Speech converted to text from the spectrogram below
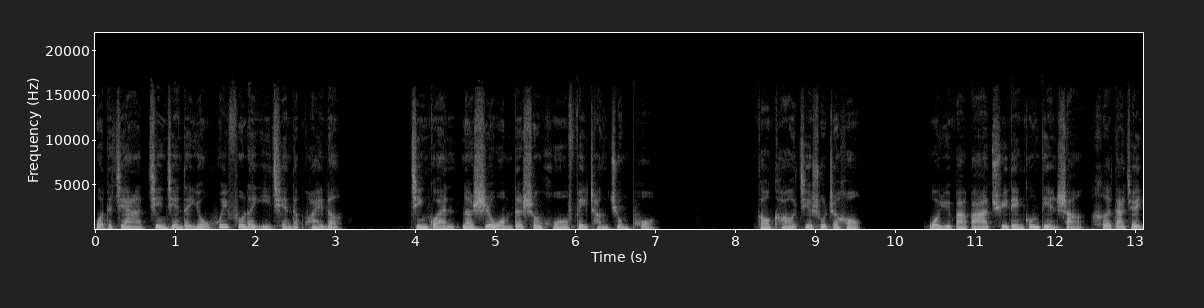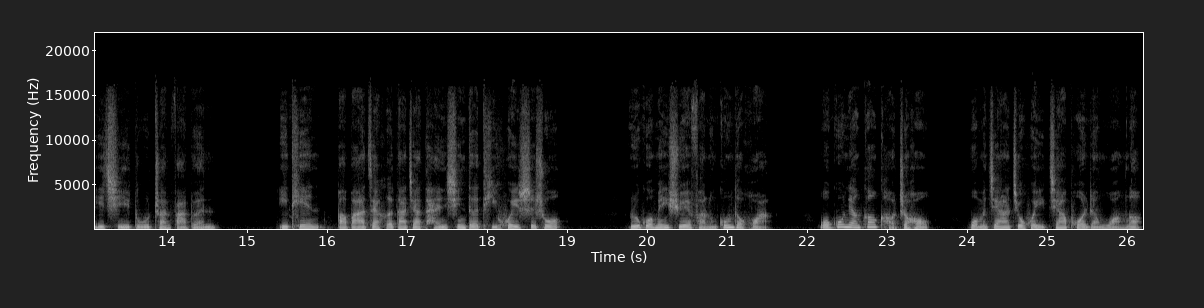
我的家渐渐的又恢复了以前的快乐，尽管那时我们的生活非常窘迫。高考结束之后，我与爸爸去练功点上和大家一起读《转法轮》。一天，爸爸在和大家谈心得体会时说：“如果没学法轮功的话，我姑娘高考之后，我们家就会家破人亡了。”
